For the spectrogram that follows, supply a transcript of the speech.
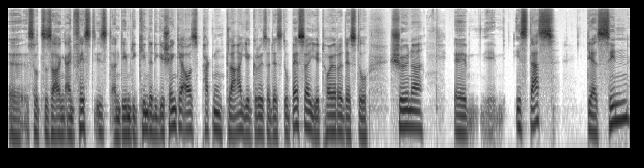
äh, sozusagen ein Fest ist, an dem die Kinder die Geschenke auspacken? Klar, je größer, desto besser, je teurer, desto schöner. Äh, ist das der Sinn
